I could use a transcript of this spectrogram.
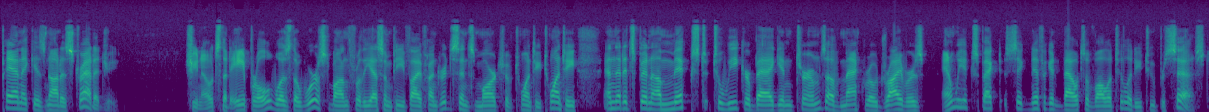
Panic is Not a Strategy. She notes that April was the worst month for the S&P 500 since March of 2020 and that it's been a mixed to weaker bag in terms of macro drivers and we expect significant bouts of volatility to persist.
